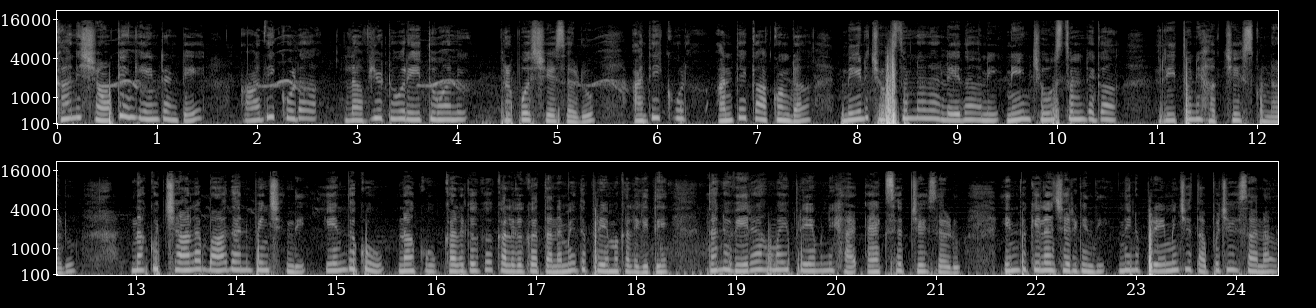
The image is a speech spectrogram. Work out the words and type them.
కానీ షాకింగ్ ఏంటంటే ఆది కూడా లవ్ యూ టు రీతు అని ప్రపోజ్ చేశాడు. అది కూడా అంతేకాకుండా నేను చూస్తున్నానా లేదా అని నేను చూస్తుండగా రీతుని హక్ చేసుకున్నాడు. నాకు చాలా బాధ అనిపించింది. ఎందుకు? నాకు కలగక కలగక తన మీద ప్రేమ కలిగితే తను వేరే అమ్మాయి ప్రేమని యాక్సెప్ట్ చేశాడు. ఎందుకు ఇలా జరిగింది? నేను ప్రేమించి తప్పు చేశానా?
